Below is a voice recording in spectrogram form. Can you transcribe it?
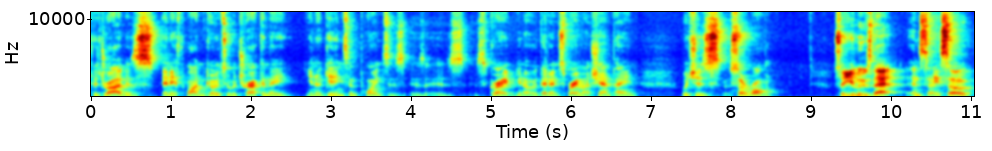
the drivers in F1 go to a track and they, you know, getting some points is, is, is, is great. You know, they don't spray much champagne, which is so wrong. So you lose that instantly. So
